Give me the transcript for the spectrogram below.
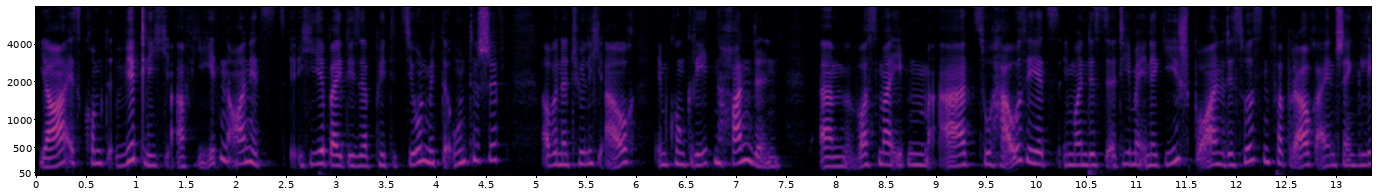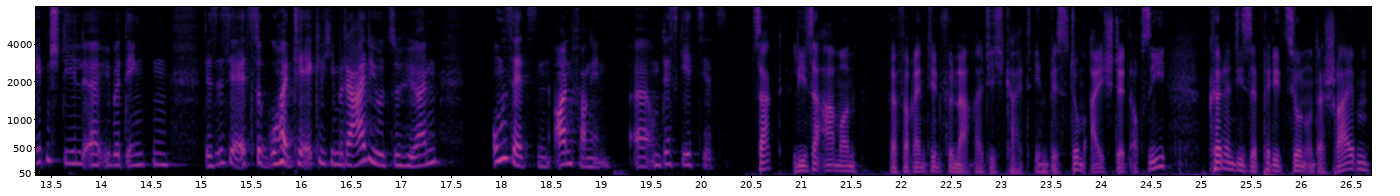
Ja, es kommt wirklich auf jeden an, jetzt hier bei dieser Petition mit der Unterschrift, aber natürlich auch im konkreten Handeln. Ähm, was man eben auch zu Hause jetzt, ich meine, das Thema Energiesparen, Ressourcenverbrauch einschränken, Lebensstil äh, überdenken, das ist ja jetzt sogar täglich im Radio zu hören umsetzen, anfangen. Äh, um das geht es jetzt. Sagt Lisa Amon, Referentin für Nachhaltigkeit im Bistum Eichstätt. Auch Sie können diese Petition unterschreiben.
